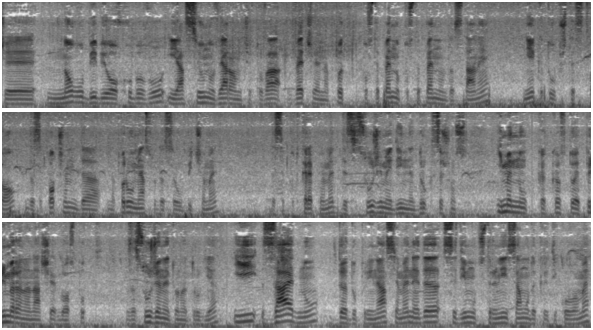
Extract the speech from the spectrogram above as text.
че много би било хубаво и аз силно вярвам, че това вече е на път постепенно-постепенно да стане, ние като общество да започнем да на първо място да се обичаме, да се подкрепяме, да си служим един на друг, всъщност именно какъвто е примера на нашия Господ, за служенето на другия. И заедно да допринасяме, не да седим отстрани и само да критикуваме,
